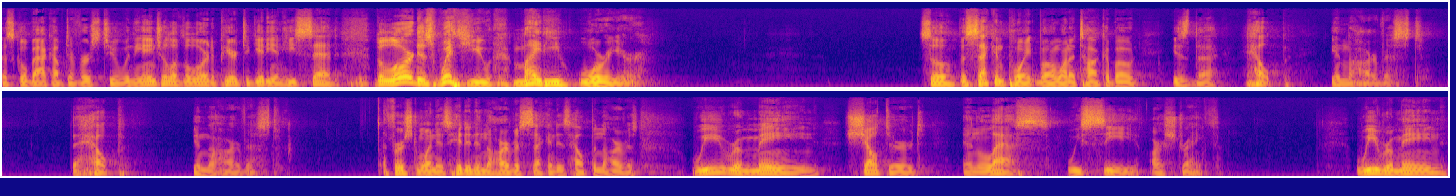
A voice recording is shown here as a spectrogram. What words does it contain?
Let's go back up to verse 2. When the angel of the Lord appeared to Gideon, he said, The Lord is with you, mighty warrior. So, the second point I want to talk about is the help in the harvest. The help in the harvest. The first one is hidden in the harvest, second is help in the harvest. We remain sheltered unless we see our strength. We remain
